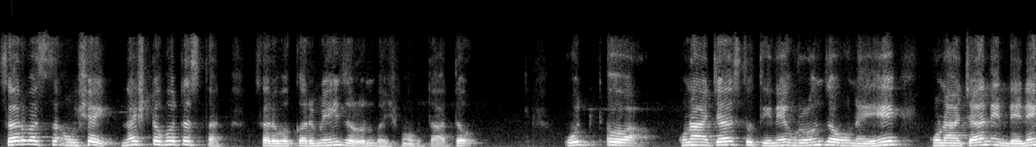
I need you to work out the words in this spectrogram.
सर्व संशय नष्ट होत असतात. सर्व कर्मेही जळून भस्म होतात. उद्धवा कुणाच्या स्तुतीने हुरळून जाऊ नये कुणाच्या निंदेने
